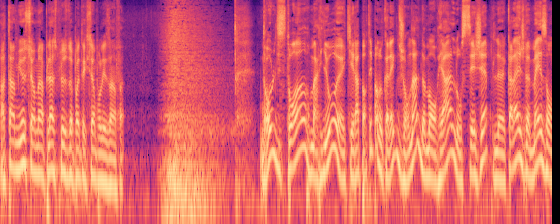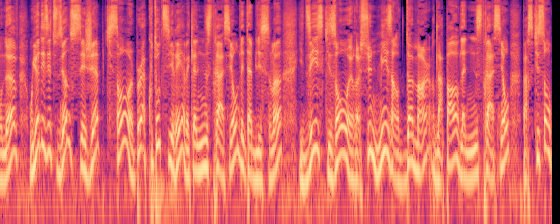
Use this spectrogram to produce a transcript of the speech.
Alors, tant mieux si on met en place plus de protection pour les enfants. Drôle d'histoire, Mario, euh, qui est rapporté par nos collègues du Journal de Montréal au Cégep, le collège de Maisonneuve, où il y a des étudiants du Cégep qui sont un peu à couteau tiré avec l'administration de l'établissement. Ils disent qu'ils ont euh, reçu une mise en demeure de la part de l'administration parce qu'ils sont,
